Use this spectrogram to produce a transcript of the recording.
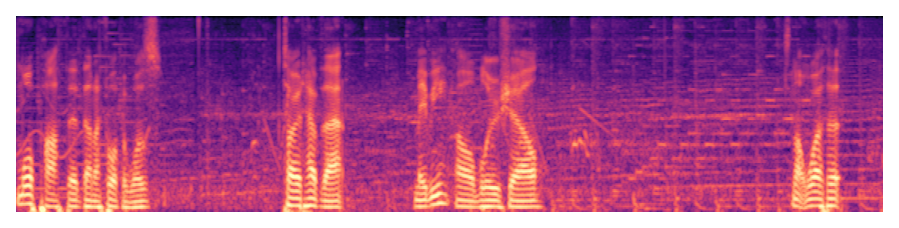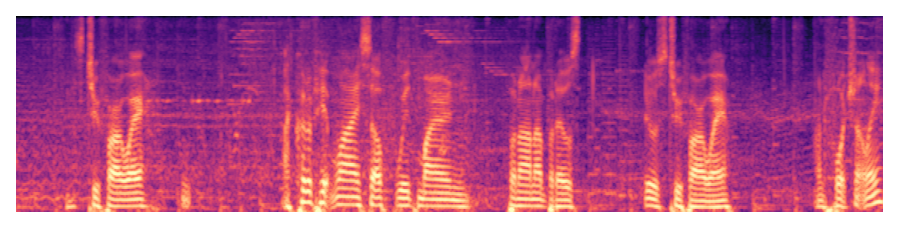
More path there than I thought there was. Toad, have that. Maybe? Oh, blue shell. It's not worth it. It's too far away. I could have hit myself with my own banana, but it was it was too far away. Unfortunately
